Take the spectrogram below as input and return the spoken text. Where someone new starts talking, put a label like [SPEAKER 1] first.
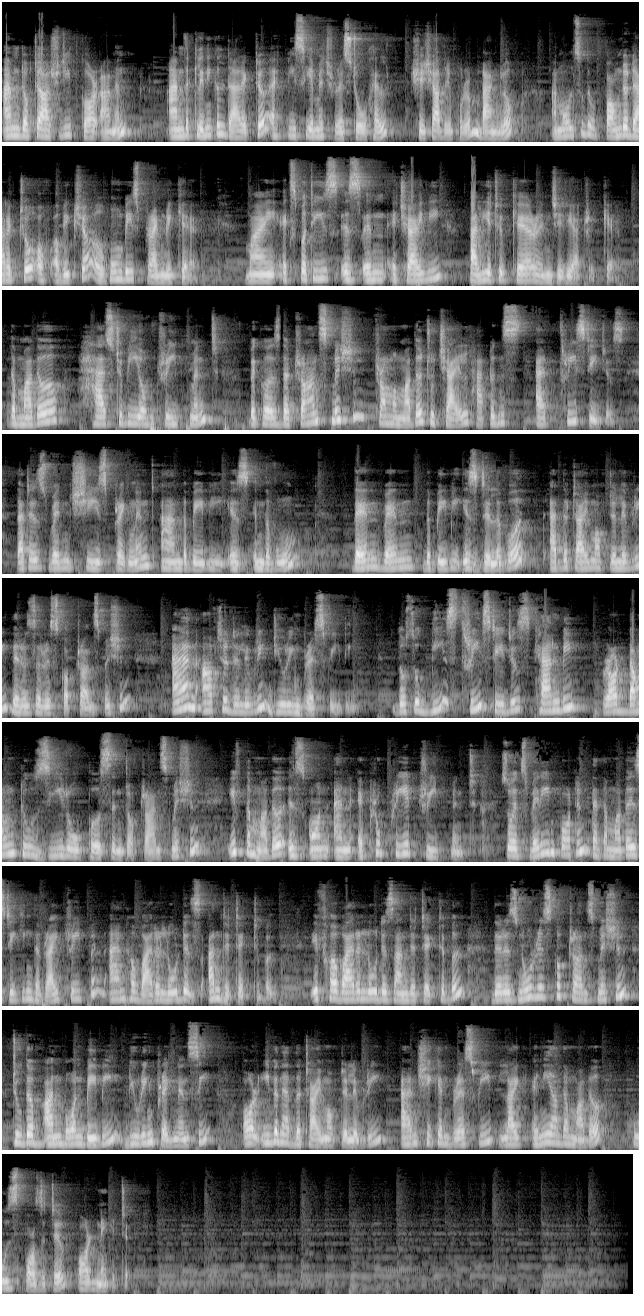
[SPEAKER 1] I'm Dr. Ashoojit Kaur Anand. I'm the clinical director at PCMH Restore Health, Sheshadripuram, Bangalore. I'm also the founder director of Aviksha, a home based primary care. My expertise is in HIV, palliative care, and geriatric care. The mother has to be on treatment because the transmission from a mother to child happens at three stages. That is when she is pregnant and the baby is in the womb. Then, when the baby is delivered, at the time of delivery, there is a risk of transmission, and after delivery, during breastfeeding. So, these three stages can be brought down to 0% of transmission if the mother is on an appropriate treatment. So it's very important that the mother is taking the right treatment and her viral load is undetectable. If her viral load is undetectable, there is no risk of transmission to the unborn baby during pregnancy or even at the time of delivery, and she can breastfeed like any other mother who is positive or negative.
